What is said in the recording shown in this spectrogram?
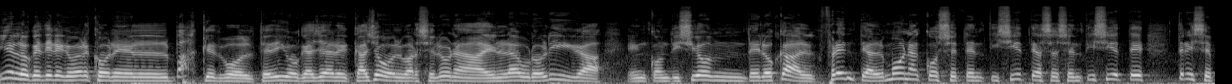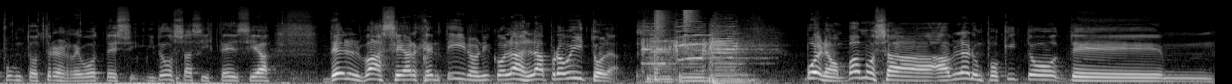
Y en lo que tiene que ver con el básquetbol, te digo que ayer cayó el Barcelona en la Euroliga en condición de local frente al Mónaco 77 a 67, 13.3 rebotes y dos asistencias del base argentino Nicolás Laprovítola. Bueno, vamos a hablar un poquito de,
